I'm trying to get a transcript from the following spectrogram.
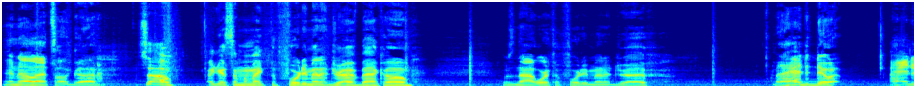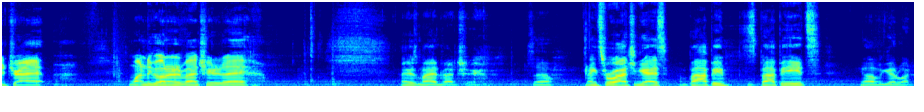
And now that's all gone. So, I guess I'm gonna make the 40 minute drive back home. It was not worth a 40 minute drive. But I had to do it. I had to try it. Wanted to go on an adventure today. There's my adventure. So, thanks for watching, guys. I'm Papi. This is Papi Eats. Y'all have a good one.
